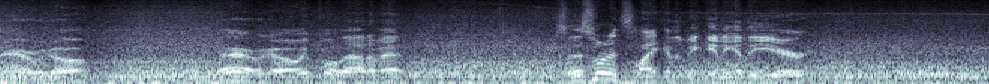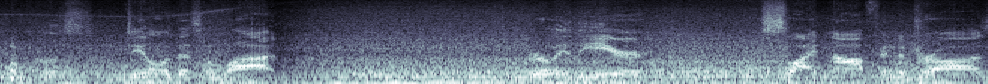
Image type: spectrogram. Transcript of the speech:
There we go. There we go. We pulled out of it. So this is what it's like in the beginning of the year. I was dealing with this a lot early in the year, sliding off into draws.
